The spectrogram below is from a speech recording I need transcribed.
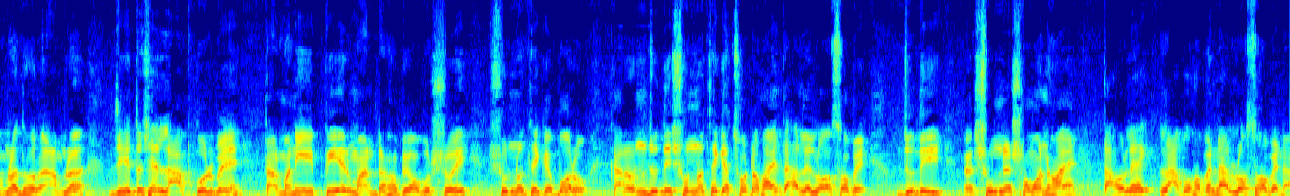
আমরা ধর, আমরা যেহেতু সে লাভ করবে, তার মানে এই পি এর মানটা হবে অবশ্যই শূন্য থেকে বড়। কারণ যদি শূন্য থেকে ছোট হয়, তাহলে লস হবে। যদি শূন্যের সমান হয়, তাহলে লাভও হবে না লসও হবে না।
